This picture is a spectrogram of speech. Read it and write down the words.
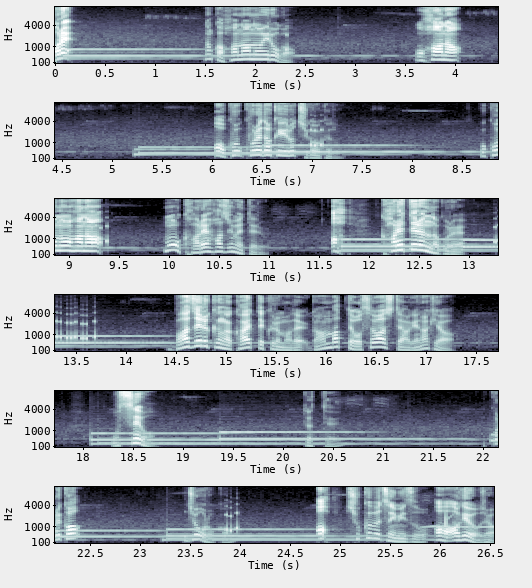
あれ？なんか花の色が。お花。あこれこれだけ色違うけど。ここのお花もう枯れ始めてる。あ枯れてるんだこれ。バジル君が帰ってくるまで頑張ってお世話してあげなきゃ。お世話？だって？これか？じょうろか。あ植物に水を。ああげようじゃあ。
